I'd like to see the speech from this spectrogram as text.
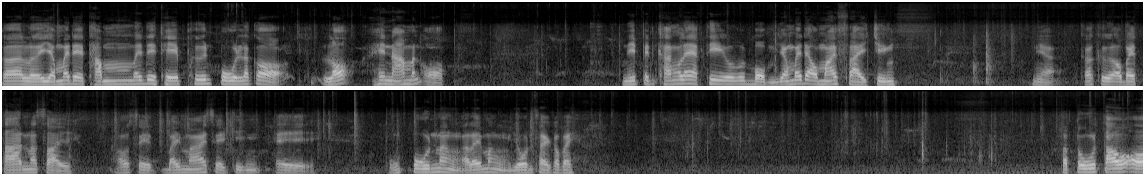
ก็เลยยังไม่ได้ทำไม่ได้เทพื้นปูนแล้วก็เลาะให้น้ำมันออก นี่เป็นครั้งแรกที่บ่มยังไม่ได้เอาไม้ใส่จริง เนี่ยก็คือเอาใบตาลมาใส่ เอาเศษใบไม้เศษกิ่งเอถุงปูนมั่งอะไรมั่งโยนใส่เข้าไป ประตูเตาออ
